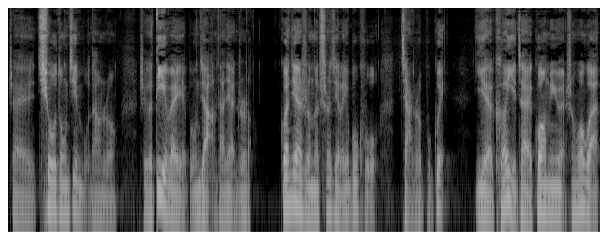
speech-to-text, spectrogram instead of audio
在秋冬进补当中，这个地位也不用讲，大家也知道。关键是呢，吃起来又不苦，价格不贵，也可以在光明月生活馆，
